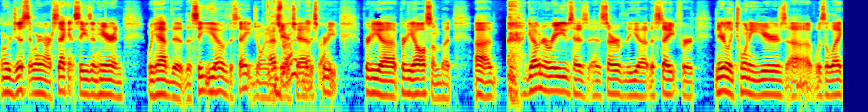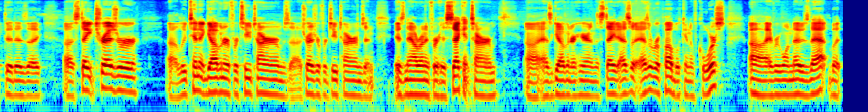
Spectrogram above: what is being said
We're just we're in our second season here, and we have the the CEO of the state joining That's us here, right, Chad. that's It's pretty pretty uh pretty awesome. But uh, Governor Reeves has has served the uh, the state for nearly 20 years. Uh, was elected as a, uh state treasurer uh, lieutenant governor for two terms, uh, treasurer for two terms, and is now running for his second term uh, as governor here in the state as a, as a Republican, of course. Uh, everyone knows that. But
